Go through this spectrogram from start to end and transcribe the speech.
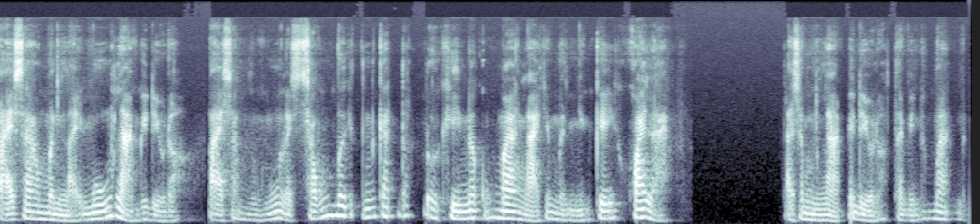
tại sao mình lại muốn làm cái điều đó? Tại sao mình muốn lại sống với cái tính cách đó? Đôi khi nó cũng mang lại cho mình những cái khoái lạc. Tại sao mình làm cái điều đó? Tại vì nó mang mình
